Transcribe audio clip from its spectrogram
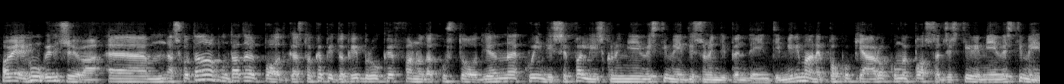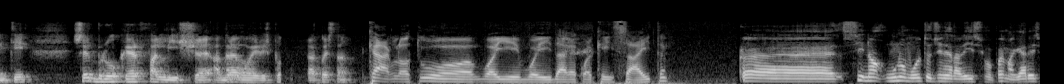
Va bene, comunque diceva, ehm, ascoltando la puntata del podcast ho capito che i broker fanno da custodian, quindi se falliscono i miei investimenti sono indipendenti. Mi rimane poco chiaro come possa gestire i miei investimenti se il broker fallisce. Andrea, vuoi rispondere a questa? Carlo, tu vuoi, vuoi dare qualche insight? Eh, sì, no, uno molto generalissimo, poi magari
